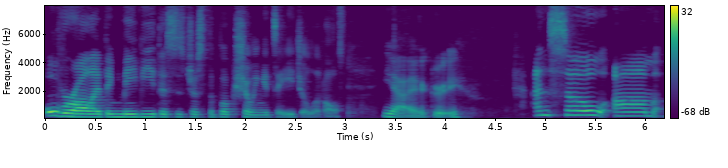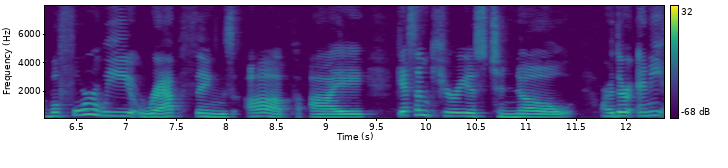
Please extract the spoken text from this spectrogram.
overall i think maybe this is just the book showing its age a little. Yeah i agree. And so um before we wrap things up i guess i'm curious to know are there any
